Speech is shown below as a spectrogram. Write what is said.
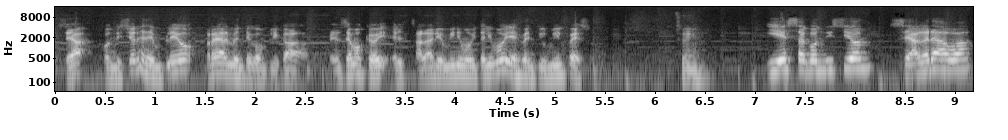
O sea, condiciones de empleo realmente complicadas. Pensemos que hoy el salario mínimo vital y móvil es 21 mil pesos. Sí. Y esa condición se agrava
